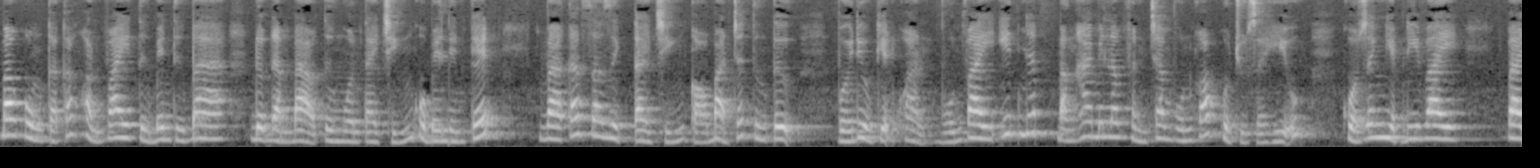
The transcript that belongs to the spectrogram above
bao gồm cả các khoản vay từ bên thứ ba được đảm bảo từ nguồn tài chính của bên liên kết và các giao dịch tài chính có bản chất tương tự với điều kiện khoản vốn vay ít nhất bằng 25% vốn góp của chủ sở hữu, của doanh nghiệp đi vay và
